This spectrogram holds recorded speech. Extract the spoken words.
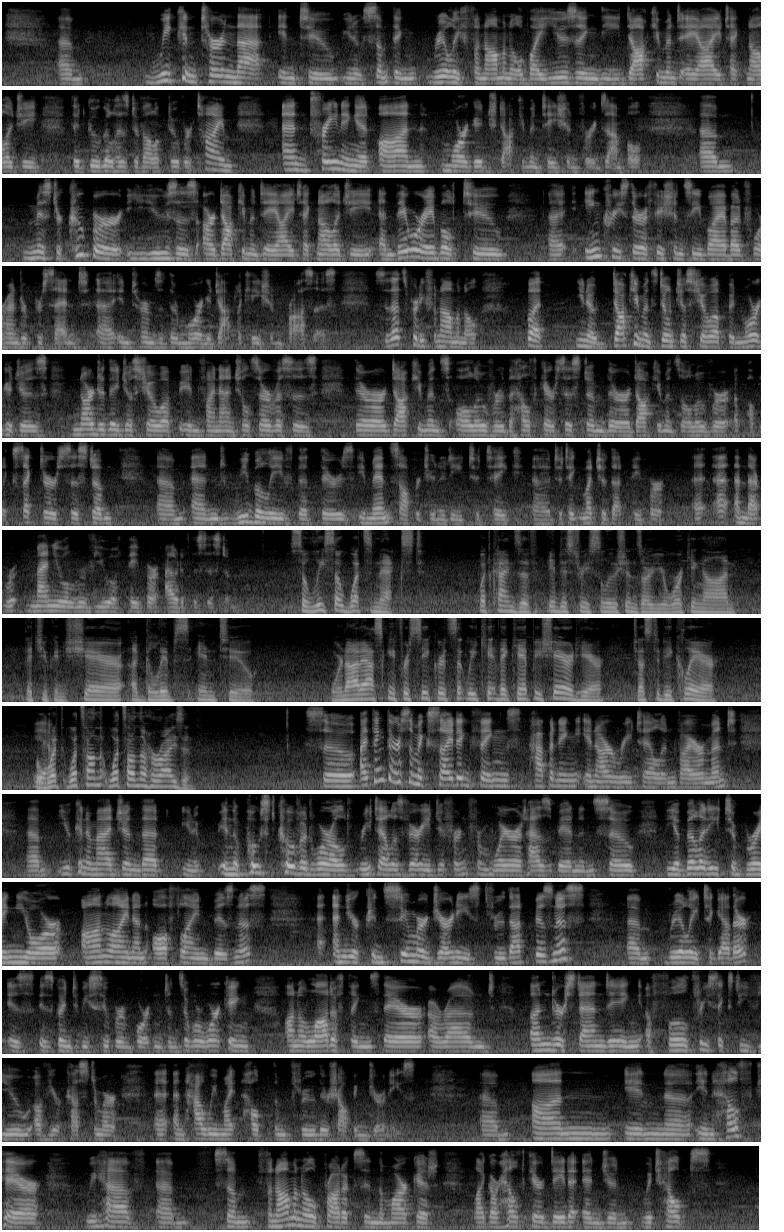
Um, we can turn that into you know something really phenomenal by using the document AI technology that Google has developed over time and training it on mortgage documentation, for example. Um, Mr. Cooper uses our document AI technology, and they were able to uh, increase their efficiency by about 400% uh, in terms of their mortgage application process. So that's pretty phenomenal. But you know, documents don't just show up in mortgages, nor do they just show up in financial services. There are documents all over the healthcare system. There are documents all over a public sector system, um, and we believe that there's immense opportunity to take uh, to take much of that paper uh, and that re manual review of paper out of the system. So, Lisa, what's next? What kinds of industry solutions are you working on that you can share a glimpse into we're not asking for secrets that we can't, they can't be shared here, just to be clear. But yeah. what, what's, on the, what's on the horizon? So I think there are some exciting things happening in our retail environment. Um, you can imagine that you know in the post-COVID world, retail is very different from where it has been, and so the ability to bring your online and offline business and your consumer journeys through that business um, really together is is going to be super important. And so we're working on a lot of things there around understanding a full 360 view of your customer and, and how we might help them through their shopping journeys. Um, on in uh, in healthcare, we have um, some phenomenal products in the market, like our healthcare data engine, which helps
